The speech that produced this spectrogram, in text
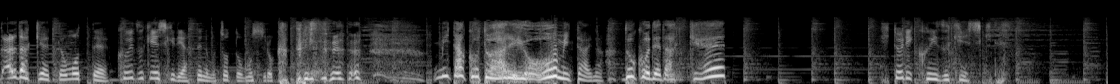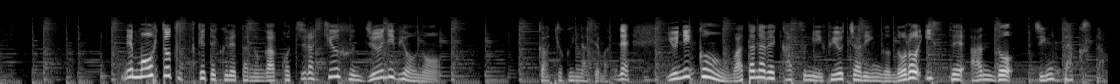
誰だっけって思ってクイズ形式でやってるのもちょっと面白かったりする。見たことあるよみたいな。どこでだっけ？一人クイズ形式です。で、もう一つつけてくれたのが、こちら9分12秒の楽曲になってますね。ユニコーン渡辺かすみフューチャリングノロ一世ジンタクスタン。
